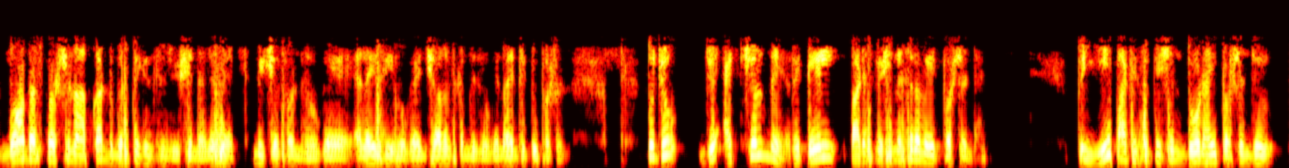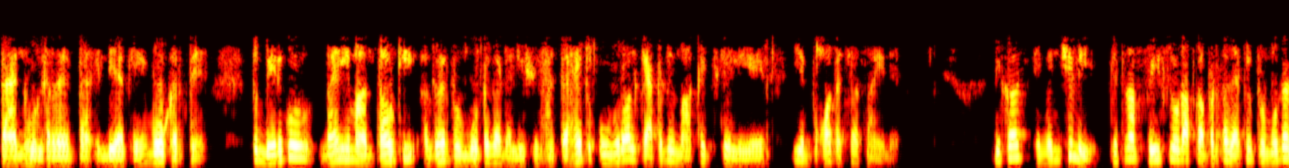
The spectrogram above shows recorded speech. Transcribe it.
नौ दस परसेंट आपका डोमेस्टिक इंस्टीट्यूशन है, जैसे म्यूचुअल फंड हो गए एलआईसी हो गए इंश्योरेंस कंपनीज़ हो गए नाइन्टी टू परसेंट तो जो जो एक्चुअल में रिटेल पार्टिसिपेशन है, सिर्फ़ एट परसेंट है। तो ये पार्टिसिपेशन दो ढाई परसेंट जो पैन होल्डर है इंडिया के, वो करते हैं। तो मेरे को मैं ये मानता हूँ कि अगर प्रोमोटर का डेल्यूशन होता है तो ओवरऑल कैपिटल मार्केट्स के लिए ये बहुत अच्छा साइन है। बिकॉज़ इवेंचुअली जितना फ्री फ्लोट आपका बढ़ता जाए क्योंकि प्रोमोटर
